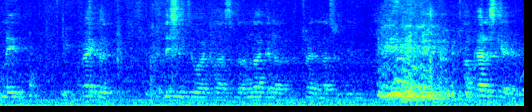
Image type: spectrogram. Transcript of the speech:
made very good addition to our class, but I'm not going to try to mess with you. I'm kind of scared.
